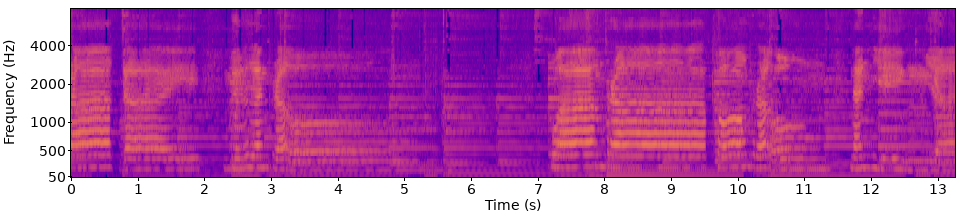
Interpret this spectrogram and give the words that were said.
รักใดเหมือนพระองค์ ความรักของพระองค์ นั้นยิ่งใหญ่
